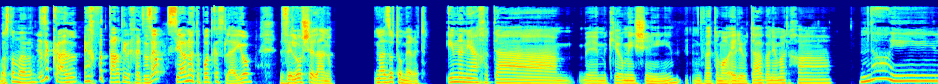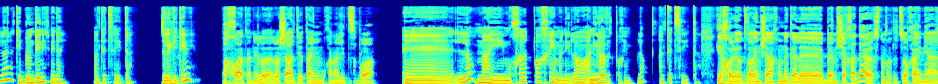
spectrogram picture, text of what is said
מה זאת אומרת איזה קל, איך פתרתי לך את זה? זהו, סיימנו את הפודקאסט להיום, זה לא שלנו. מה זאת אומרת? אם נניח אתה אה, מכיר מישהי, ואתה מראה לי אותה, ואני אומרת לך, לא, היא, לא יודעת, היא בלונדינית מדי, אל תצא איתה. זה לגיטימי? אחות אני לא יודע לא שאלתי אותה אם היא מוכנה לצבוע אה, לא, מה, היא מוכרת פרחים, אני לא, אני לא אוהבת פרחים. לא, אל תצא איתה. יכול להיות דברים שאנחנו נגלה בהמשך הדרך זאת אומרת לצורך העניין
